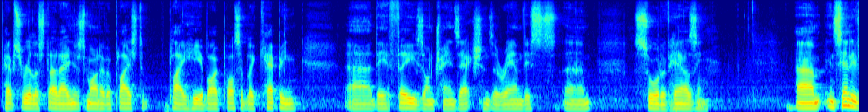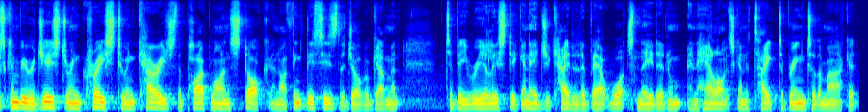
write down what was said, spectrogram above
perhaps real estate agents might have a place to play here by possibly capping uh, their fees on transactions around this um, sort of housing. Um, incentives can be reduced or increased to encourage the pipeline stock, and I think this is the job of government to be realistic and educated about what's needed and, and how long it's going to take to bring to the market.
